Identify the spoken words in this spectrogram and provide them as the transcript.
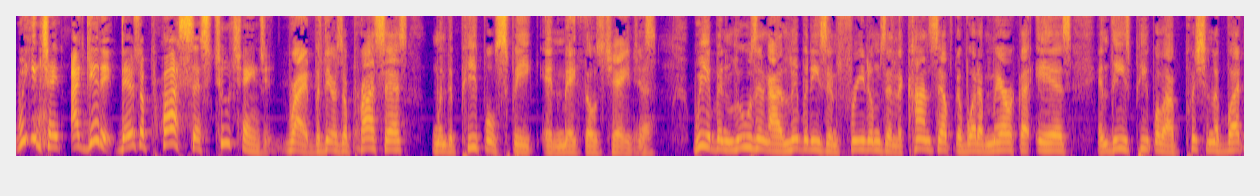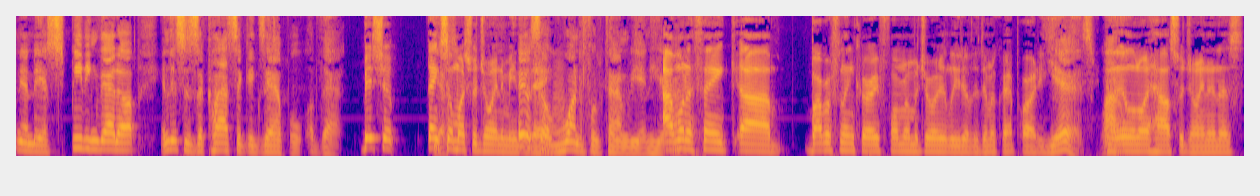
we can change. I get it. There's a process to change it. Right, but there's a process when the people speak and make those changes. We have been losing our liberties and freedoms and the concept of what America is, and these people are pushing a button and they're speeding that up, and this is a classic example of that. Bishop, thanks Yes. so much for joining me It's today. a wonderful time being here. I want to thank uh, Barbara Flynn Curry, former majority leader of the Democrat Party. Yes, in the Illinois House for joining us.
